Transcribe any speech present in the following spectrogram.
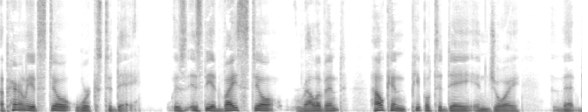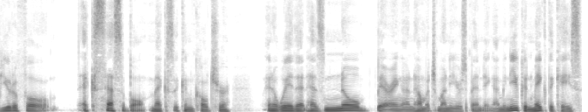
apparently it still works today. Is, is the advice still relevant? How can people today enjoy that beautiful, accessible Mexican culture in a way that has no bearing on how much money you're spending? I mean, you can make the case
